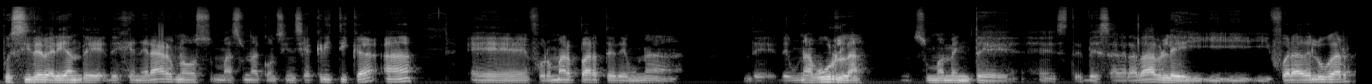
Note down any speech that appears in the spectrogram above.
pues sí deberían de, generarnos más una conciencia crítica a eh, formar parte de una, de, una burla sumamente este, desagradable y, fuera de lugar,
